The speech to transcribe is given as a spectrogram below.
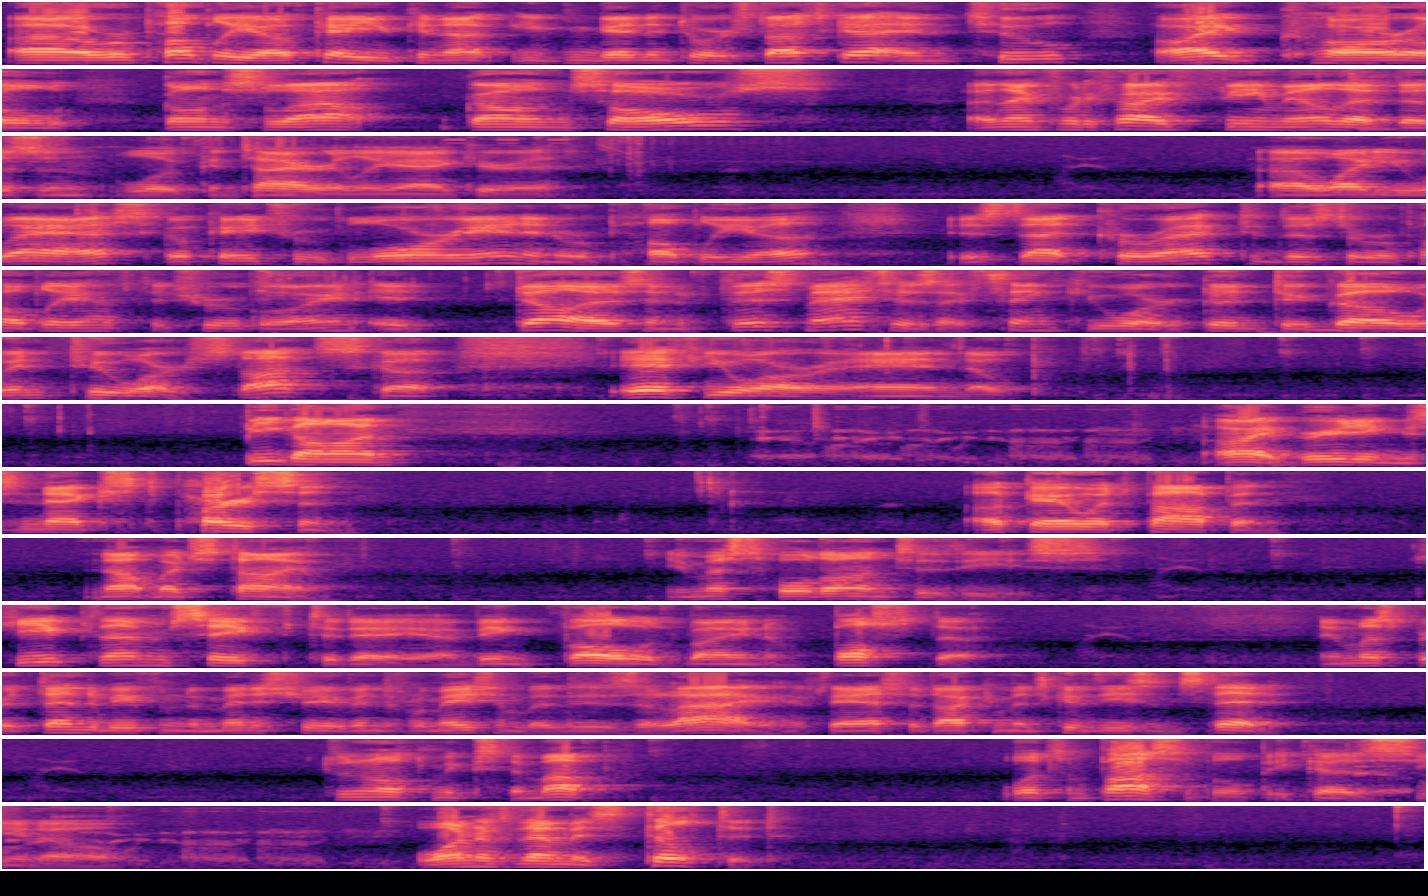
Uh, Republia. Okay, you cannot. You can get into Arstotzka. And two. All right, Carl Gonzal Gonzalez. A 945 female. That doesn't look entirely accurate. Uh, why do you ask? Okay, True Glorian and Republia. Is that correct? Does the Republia have the True Glorian? It does, and if this matches, I think you are good to go into Arstotzka. If you are, and nope. Be gone. Alright, greetings. Next person. Okay, what's poppin'? Not much time. You must hold on to these. Keep them safe today. I'm being followed by an impostor. They must pretend to be from the Ministry of Information, but it is a lie. If they ask for documents, give these instead. Do not mix them up. Well, it's impossible because, you know, one of them is tilted.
